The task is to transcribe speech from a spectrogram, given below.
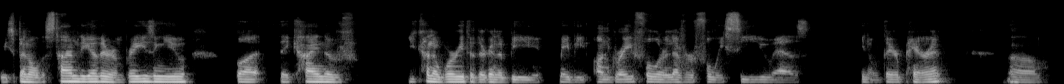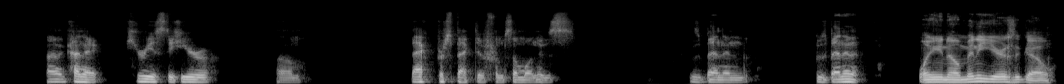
we spent all this time together and raising you but they kind of you kind of worry that they're going to be maybe ungrateful or never fully see you as you know their parent um, i'm kind of curious to hear um, that perspective from someone who's who's been in who's been in it. Well, you know, many years ago,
